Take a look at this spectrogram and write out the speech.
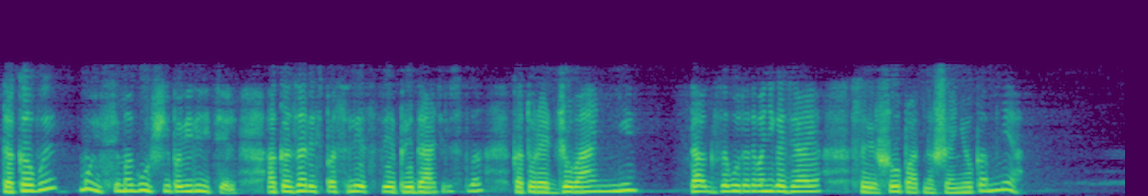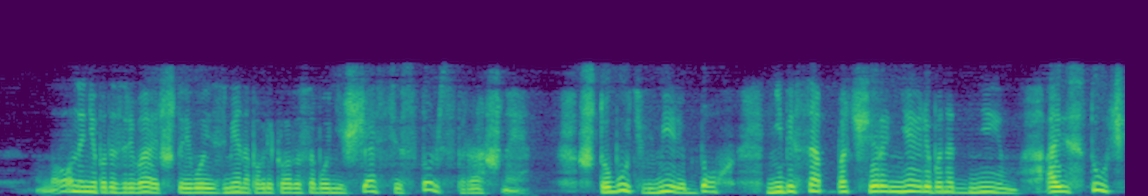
Таковы, мой всемогущий повелитель, оказались последствия предательства, которое Джованни, так зовут этого негодяя, совершил по отношению ко мне. Но он и не подозревает, что его измена повлекла за собой несчастье столь страшное, что, будь в мире Бог, небеса почернели бы над ним, а из туч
